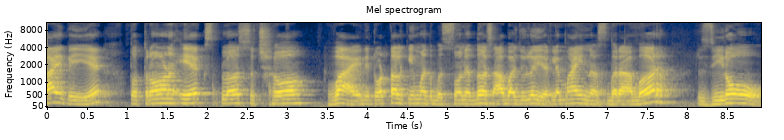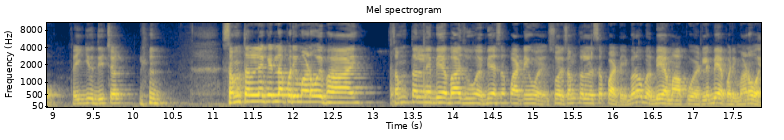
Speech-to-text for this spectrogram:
વાય કહીએ, તો ત્રણ એક્સ પ્લસ છ વાય એની ટોટલ કિંમત બસો ને દસ, આ બાજુ લઈએ એટલે માઇનસ બરાબર ઝીરો. થઈ ગયું દિચલ સમતલને કેટલા પરિમાણ હોય ભાઈ? સમતલને બે બાજુ હોય, બે સપાટી હોય. સોરી સમતલને સપાટી. બરાબર? બે માપ હોય એટલે બે પરિમાણ હોય.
